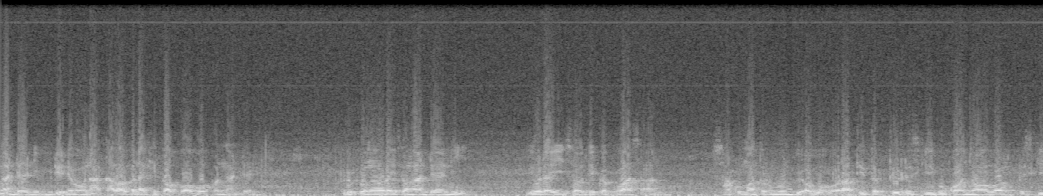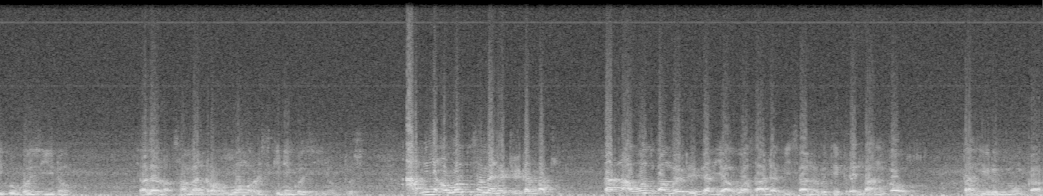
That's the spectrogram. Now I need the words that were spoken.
ngandani mudine wong nakal, kena kita apa-apa kon ngandani. Berhubung ora iso ngandani, ora iso di kekuasaan. Aku matur nuwun bi Allah ora ditakdir rezekiku konyol, rezekiku kok zino. Soalnya nak sampean roh wong rezekine kok. Terus artinya Allah itu sampean hadirkan lagi. Karena Allah itu kan hadirkan ya Allah saya tidak bisa nuruti perintah engkau tahirul mungkar.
